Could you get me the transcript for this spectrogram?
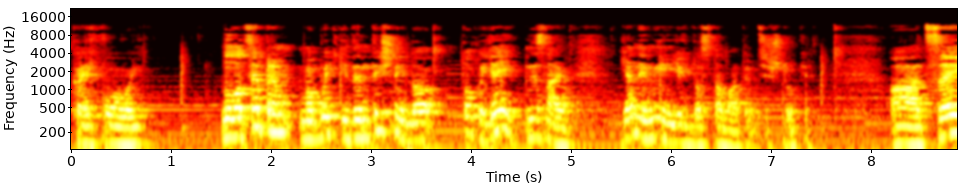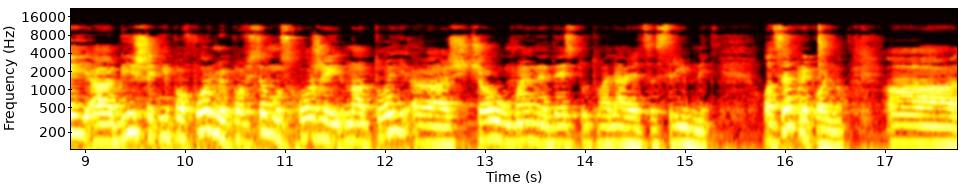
кайфовий. Ну, оце прям, мабуть, ідентичний до того. Я їх не знаю. Я не вмію їх доставати, ці штуки. А, цей а, більше і по формі, по всьому схожий на той, а, що у мене десь тут валяється срібний. Оце прикольно. А,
